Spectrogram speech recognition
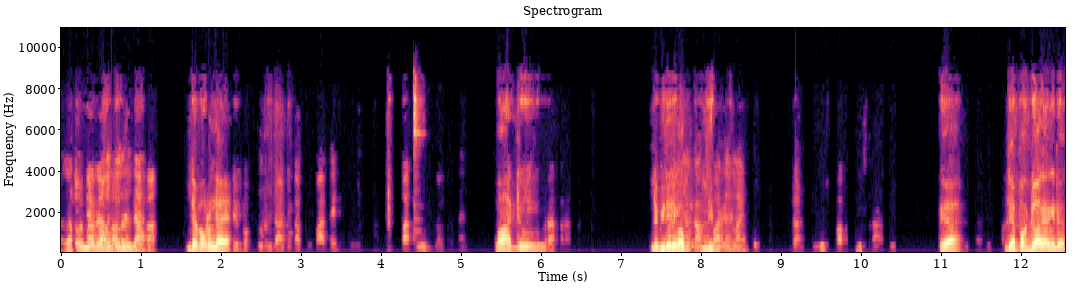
Kalau Depok itu rendah, Pak. Depok rendah ya? Depok itu rendah di kabupaten 42 Waduh. Lebih dari Makanya 50. kabupaten lain itu 90, 40, 100. Ya. Depok doang yang itu.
